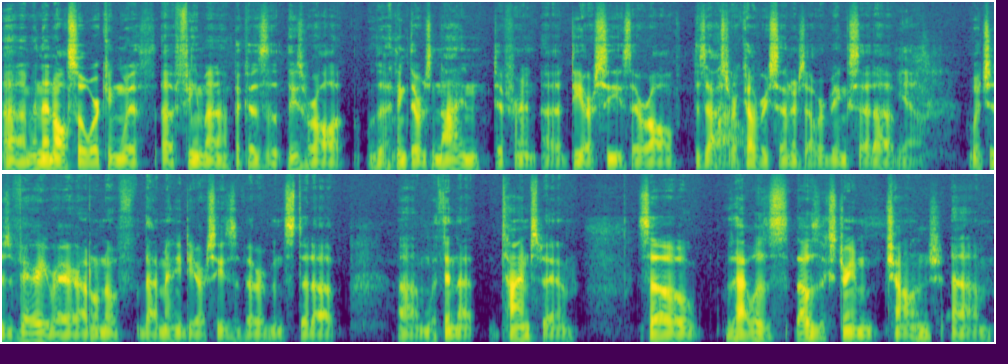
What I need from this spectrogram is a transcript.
um, and then also working with uh, FEMA because th- these were all I think there was nine different uh, DRCs. They were all disaster Wow. recovery centers that were being set up Yeah, which is very rare. I don't know if that many DRCs have ever been stood up um, within that time span. So that was that was extreme challenge, um,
